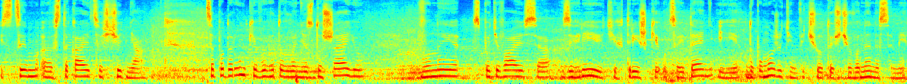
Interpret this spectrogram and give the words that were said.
із цим е, стикається щодня. Це подарунки виготовлені з душею. Вони, сподіваюся, зігріють їх трішки у цей день і допоможуть їм відчути, що вони не самі.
